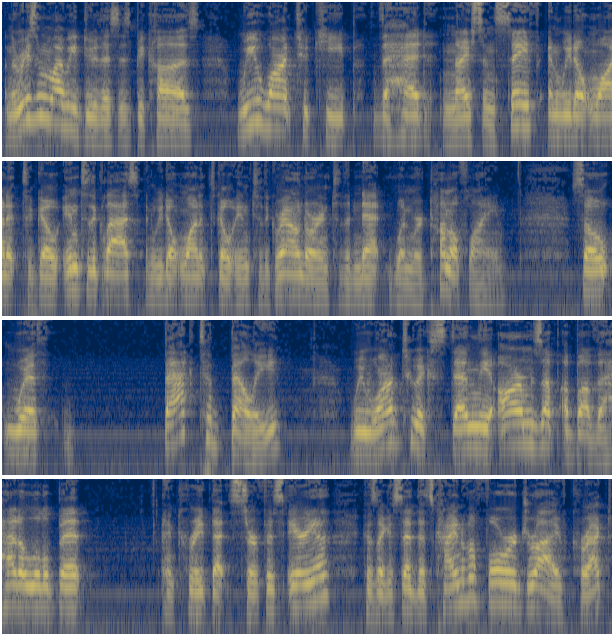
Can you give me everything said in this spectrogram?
And the reason why we do this is because we want to keep the head nice and safe and we don't want it to go into the glass and we don't want it to go into the ground or into the net when we're tunnel flying. So with back to belly, we want to extend the arms up above the head a little bit and create that surface area because like I said that's kind of a forward drive correct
